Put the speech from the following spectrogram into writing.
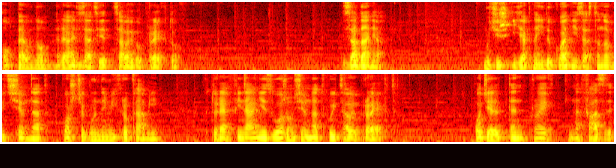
o pełną realizację całego projektu. Zadania. Musisz jak najdokładniej zastanowić się nad poszczególnymi krokami, które finalnie złożą się na Twój cały projekt. Podziel ten projekt na fazy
